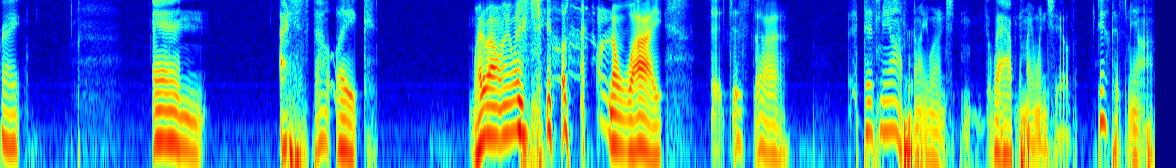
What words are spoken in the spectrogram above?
Right. and I just felt like, what about my windshield? I don't know why. It just uh, it pissed me off. My wind, what happened to my windshield? Yeah. pissed me off.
